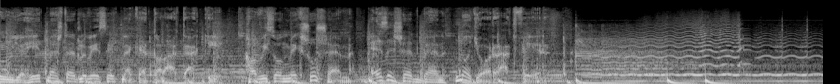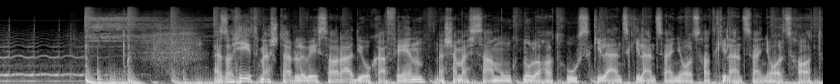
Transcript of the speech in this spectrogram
úgy a hétmesterlövészét neked találták ki. Ha viszont még sosem, ez esetben nagyon rád fér. Ez a hét mesterlövész a Rádiókafén, SMS számunk 0629 986 986.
